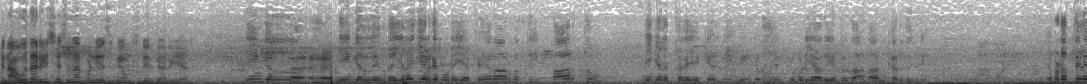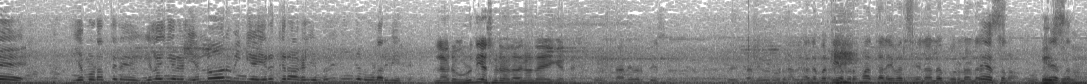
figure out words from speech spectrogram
ஏன்னா அவர் தான் ரிஜிஸ்ட்ரேஷன்லாம் பண்ணி வச்சிருக்கேன் சொல்லியிருக்காரு ஐயா. நீங்கள் நீங்கள் இந்த இளைஞர்களுடைய பேரார்வத்தை பார்த்தும் நீங்கள் இத்தகைய கேள்வியை மீண்டும் கேட்க முடியாது என்றுதான் நான் கருதுகிறேன். எம்மிடத்திலே எம்மிடத்திலே இளைஞர்கள் எல்லோரும் இங்கே இருக்கிறார்கள் என்பதை நீங்கள் உணர்வீர்கள். இல்லை அவர் உறுதியாக சொல்கிறார் அதனால தான் கேட்டேன். அதை பத்தி அப்புறமா தலைவர் செயலாளர் பொருளாளர் பேசலாம். பேசலாம்.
